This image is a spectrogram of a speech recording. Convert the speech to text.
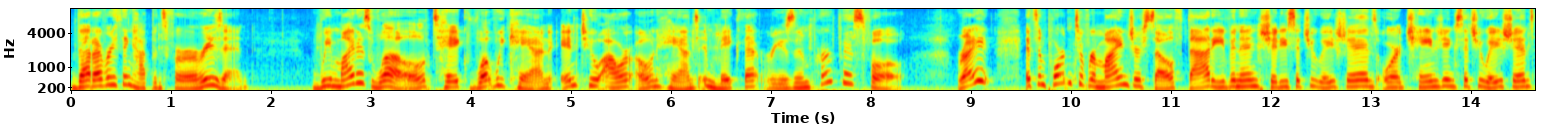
that everything happens for a reason. We might as well take what we can into our own hands and make that reason purposeful, right? It's important to remind yourself that even in shitty situations or changing situations,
